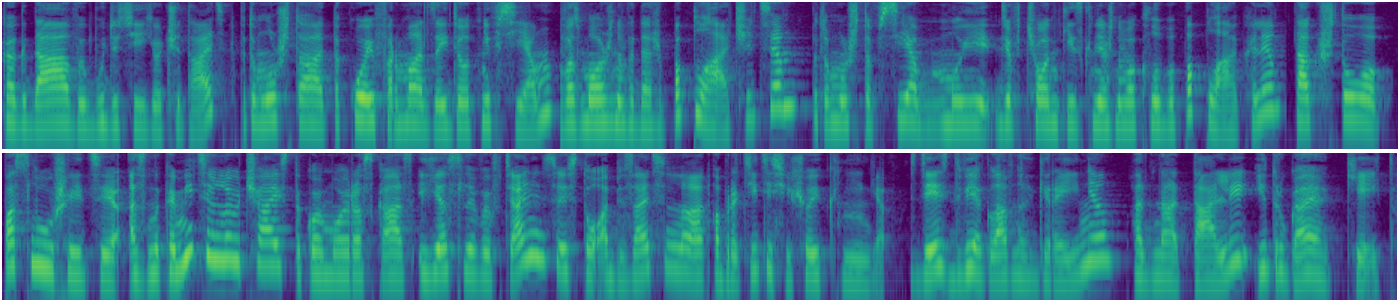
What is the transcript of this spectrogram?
когда вы будете ее читать, потому что такой формат зайдет не всем. Возможно, вы даже поплачете, потому что все мы, девчонки из книжного клуба, поплакали. Так что послушайте ознакомительную часть, такой мой рассказ, и если вы втянетесь, то обязательно обратитесь еще и к книге. Здесь две главных героини, одна Талли и другая Кейт.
